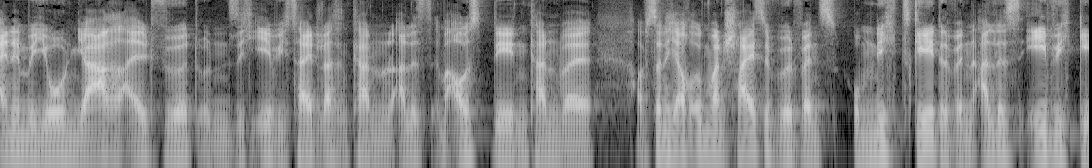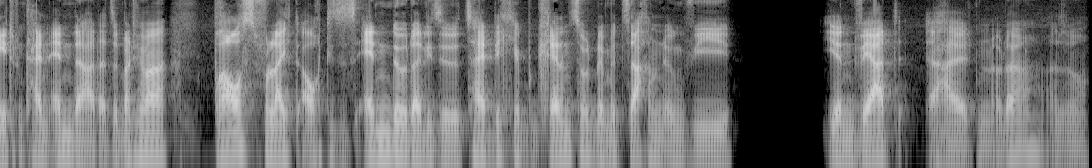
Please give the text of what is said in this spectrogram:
eine Million Jahre alt wird und sich ewig Zeit lassen kann und alles im Ausdehnen kann, weil ob es dann nicht auch irgendwann scheiße wird, wenn es um nichts geht, wenn alles ewig geht und kein Ende hat. Also manchmal brauchst du vielleicht auch dieses Ende oder diese zeitliche Begrenzung, damit Sachen irgendwie ihren Wert erhalten, oder? Also,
